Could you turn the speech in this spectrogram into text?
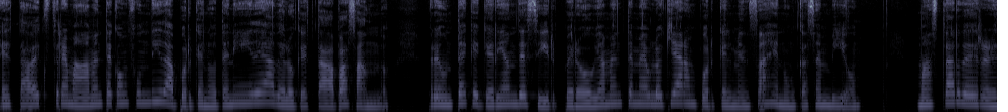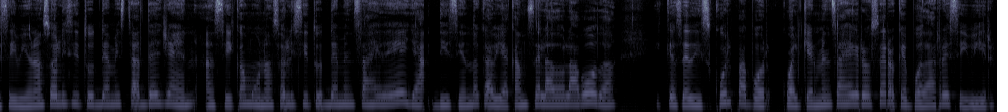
Estaba extremadamente confundida porque no tenía idea de lo que estaba pasando. Pregunté qué querían decir, pero obviamente me bloquearon porque el mensaje nunca se envió. Más tarde recibí una solicitud de amistad de Jen, así como una solicitud de mensaje de ella diciendo que había cancelado la boda y que se disculpa por cualquier mensaje grosero que pueda recibir.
